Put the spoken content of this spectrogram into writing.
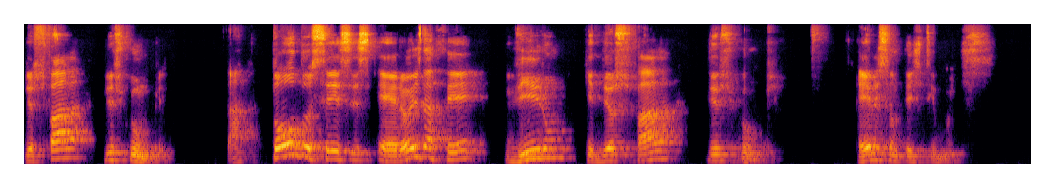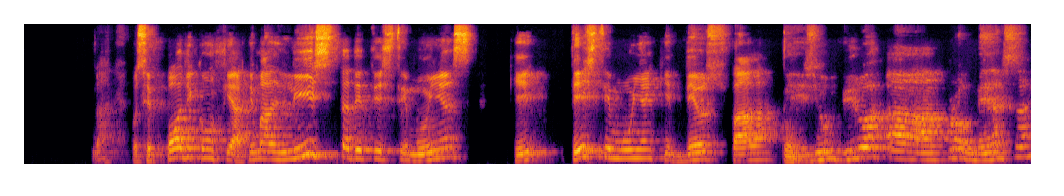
Deus fala, Deus cumpre. Tá? Todos esses heróis da fé viram que Deus fala, Deus cumpre. Eles são testemunhas. Tá? Você pode confiar. Tem uma lista de testemunhas que testemunham que Deus fala, cumpre. Eles não viram a, a promessa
